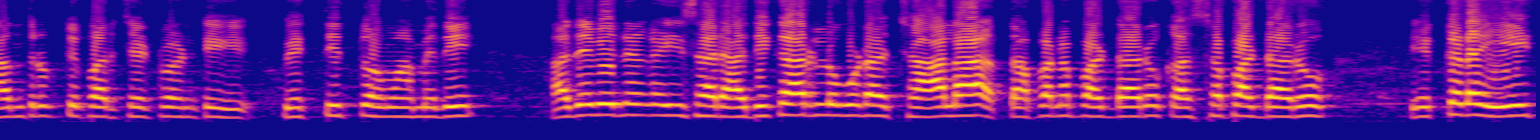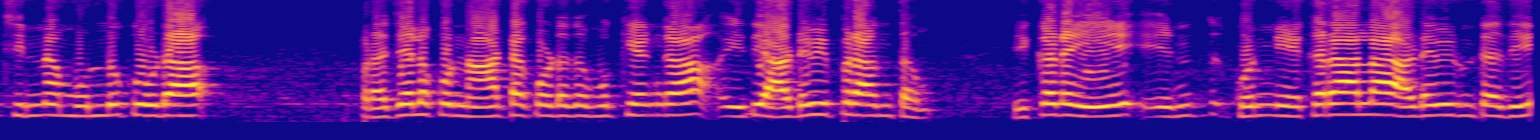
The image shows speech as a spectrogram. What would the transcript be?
సంతృప్తిపరిచేటువంటి వ్యక్తిత్వం ఆమెది. అదేవిధంగా ఈసారి అధికారులు కూడా చాలా తపన పడ్డారు కష్టపడ్డారు. ఎక్కడ ఏ చిన్న ముళ్ళు కూడా ప్రజలకు నాటకూడదు. ముఖ్యంగా ఇది అడవి ప్రాంతం. ఇక్కడ ఏ ఎంత కొన్ని ఎకరాల అడవి ఉంటుంది.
